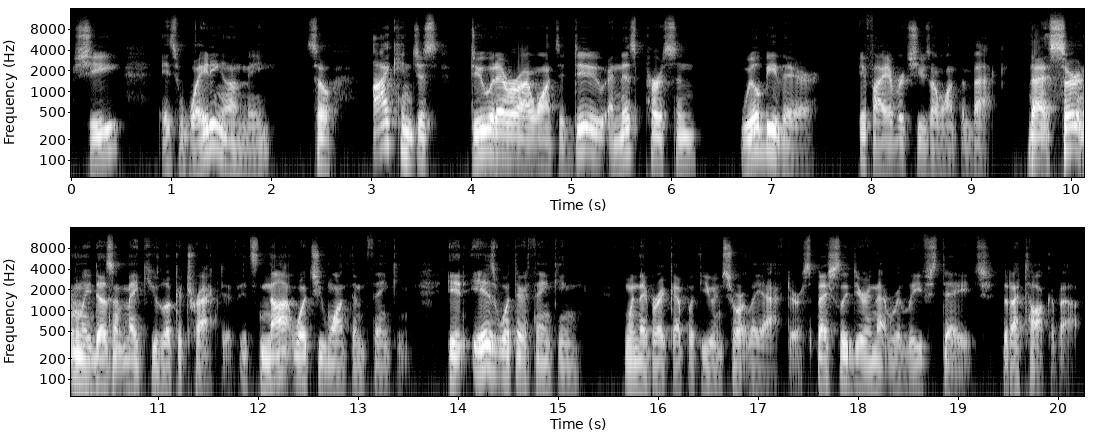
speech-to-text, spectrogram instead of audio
she is waiting on me. So I can just do whatever I want to do, and this person will be there if I ever choose I want them back. That certainly doesn't make you look attractive. It's not what you want them thinking. It is what they're thinking when they break up with you and shortly after, especially during that relief stage that I talk about.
